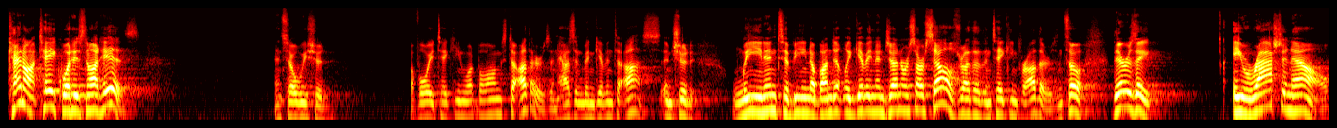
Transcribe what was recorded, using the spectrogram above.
cannot take what is not his. And so we should avoid taking what belongs to others and hasn't been given to us, and should lean into being abundantly giving and generous ourselves rather than taking for others. And so there is a, a rationale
